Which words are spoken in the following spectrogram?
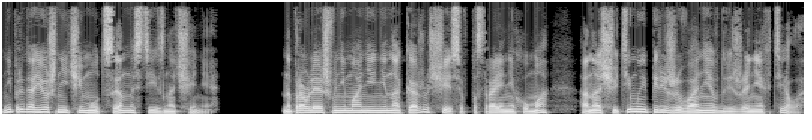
не придаешь ничему ценности и значения. Направляешь внимание не на кажущееся в построениях ума, а на ощутимые переживания в движениях тела.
